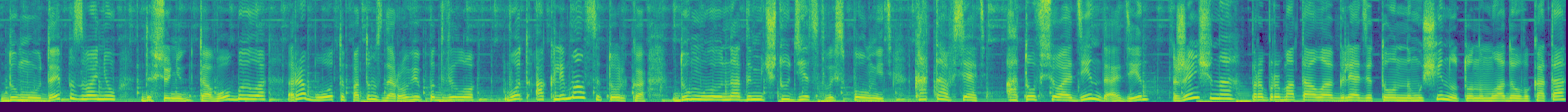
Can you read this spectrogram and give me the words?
Думаю, дай позвоню. Да все не до того было. Работа, потом здоровье подвело. Вот оклемался только. Думаю, надо мечту детства исполнить. Кота взять. А то все один да один. Женщина пробормотала, глядя то на мужчину, то на молодого кота.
